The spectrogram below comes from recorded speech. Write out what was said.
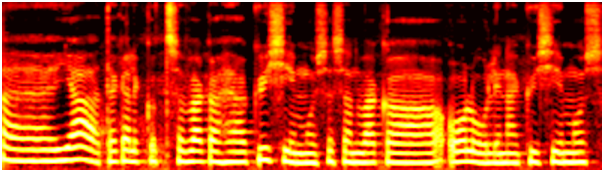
Äh, jaa, tegelikult see on väga hea küsimus ja see on väga oluline küsimus.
